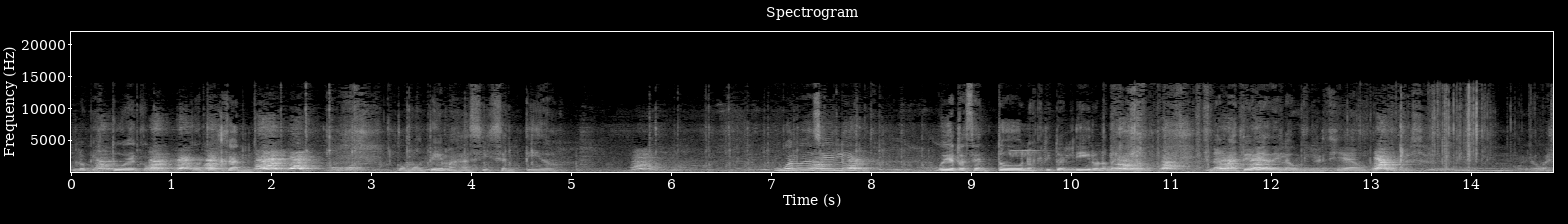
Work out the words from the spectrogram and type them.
lo que estuve como cotejando, como temas así sentidos. Igual voy a seguir leyendo. Voy atrasar en todo, no he escrito el libro, no me dio la materia de la universidad un poco atrasada. Pero bueno,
